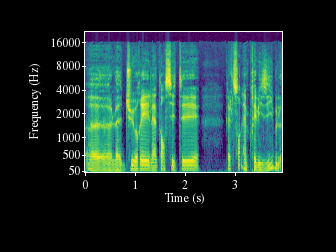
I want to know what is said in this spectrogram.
Euh, la durée, l'intensité, elles sont imprévisibles.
